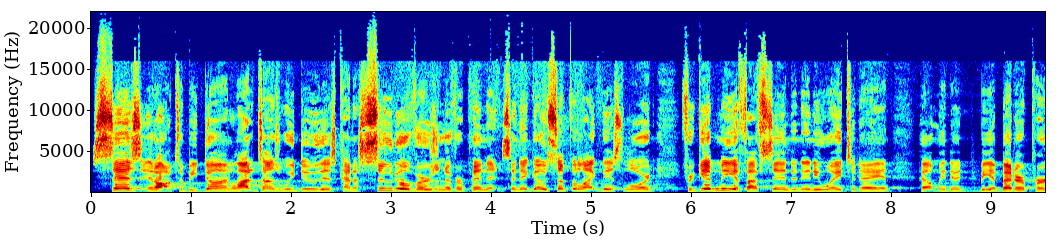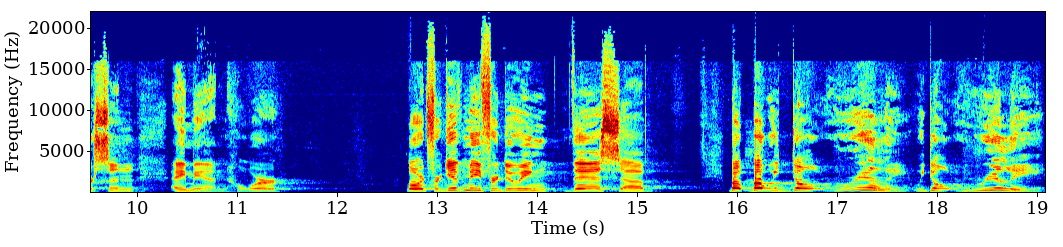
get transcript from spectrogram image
says it ought to be done. A lot of times we do this kind of pseudo version of repentance, and it goes something like this Lord, forgive me if I've sinned in any way today, and help me to be a better person. Amen. Or, Lord, forgive me for doing this. Uh, but, but we don't really, we don't really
